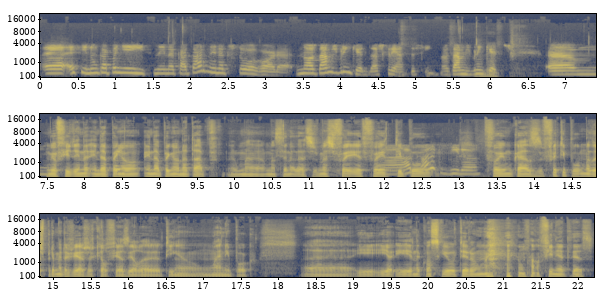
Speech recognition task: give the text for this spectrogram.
Uh, assim, nunca apanhei isso nem na Qatar nem na que estou agora. Nós damos brinquedos às crianças, sim. Nós damos brinquedos. Um, meu filho ainda, ainda, apanhou, ainda apanhou na TAP uma, uma cena dessas, mas foi, foi ah, tipo. Olha que giro. Foi um caso, foi tipo uma das primeiras viagens que ele fez. Ele tinha um ano e pouco. Uh, e, e, e, ainda conseguiu ter um, um alfinete desse.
